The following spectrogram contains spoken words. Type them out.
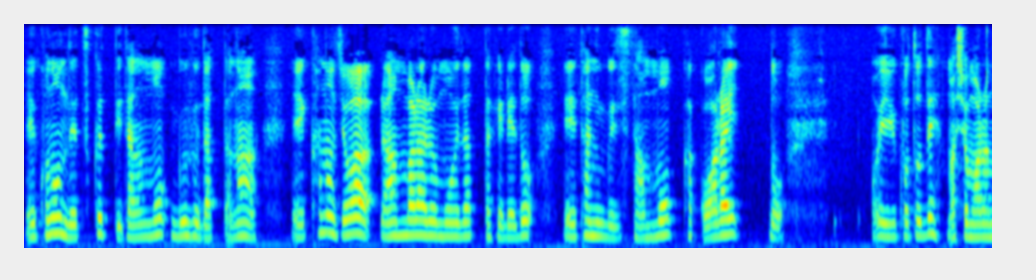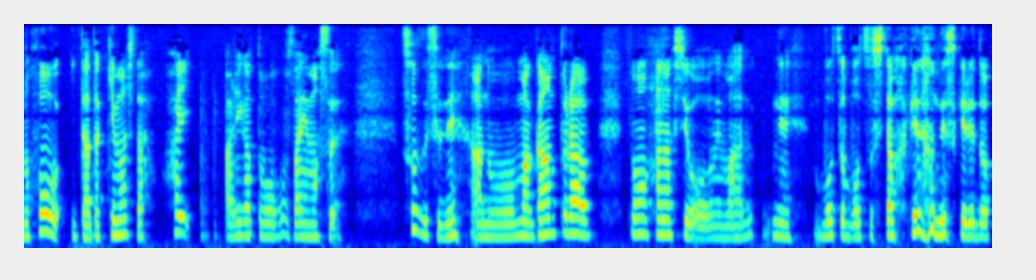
え好んで作っていたのもグフだったな。え彼女はランバラル萌えだったけれど、え谷口さんも過去笑いということで、マシュマロの方をいただきました。はい、ありがとうございます。そうですね。あの、まあ、ガンプラの話をね、まあね、ぼつぼつしたわけなんですけれど、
